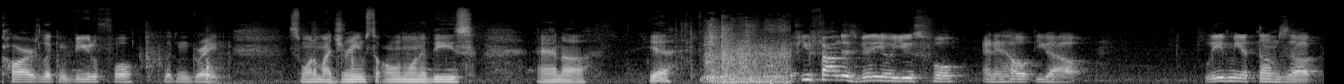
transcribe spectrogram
car's looking beautiful, looking great. It's one of my dreams to own one of these. And uh, yeah. If you found this video useful and it helped you out, leave me a thumbs up.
